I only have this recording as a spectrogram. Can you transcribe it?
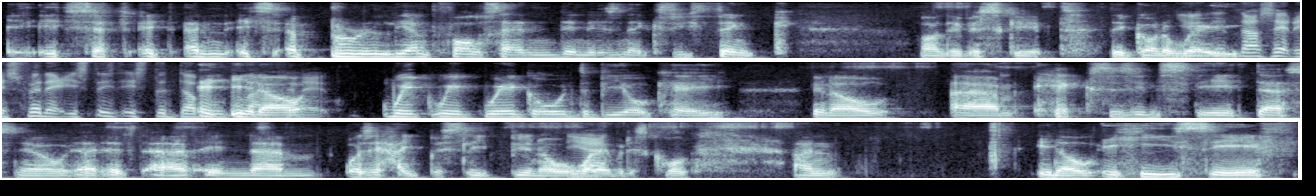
it's such it, and it's a brilliant false ending, isn't it? Because you think, oh, they've escaped, they got away. Yeah, that's it. It's finished. It's, the- it's the double you black, know, we, we, we're going to be okay. You know, um, Hicks is in stasis, you know, uh, uh, in, um, was it hypersleep, you know, Yeah. whatever it's called. And, you know, he's safe,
